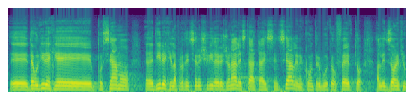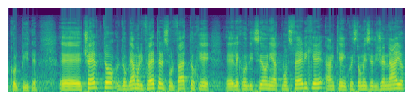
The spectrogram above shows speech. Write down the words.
Eh, devo dire che possiamo eh, dire che la protezione civile regionale è stata essenziale nel contributo offerto alle zone più colpite. Eh, certo dobbiamo riflettere sul fatto che eh, le condizioni atmosferiche anche in questo mese di gennaio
